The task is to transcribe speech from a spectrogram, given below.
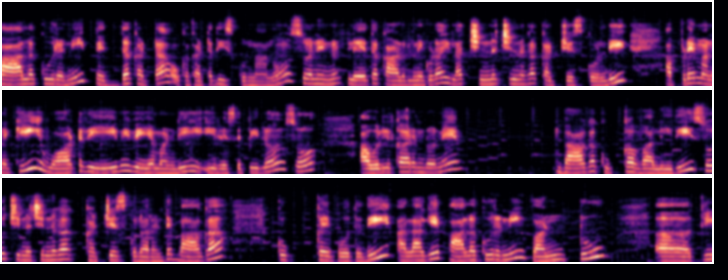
పాలకూరని పెద్ద కట్ట ఒక కట్ట తీసుకున్నాను. సో నేను లేత కాడల్ని కూడా ఇలా చిన్న చిన్నగా కట్ చేసుకోండి. అప్పుడే మనకి వాటర్ ఏమి వేయమండి ఈ రెసిపీలో సో ఆ ఉల్లికారంలోనే బాగా కుక్ అవ్వాలి ఇది. సో చిన్న చిన్నగా కట్ చేసుకున్నారంటే బాగా కుక్ అయిపోతుంది. అలాగే పాలకూరని వన్ టు త్రీ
